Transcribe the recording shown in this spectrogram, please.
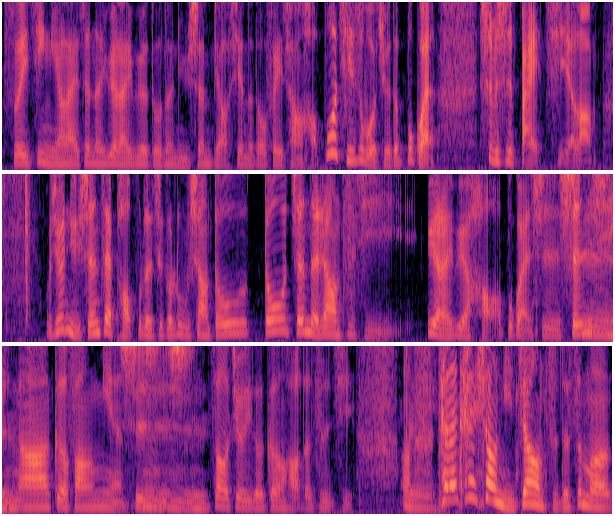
所以近年来真的越来越多的女生表现的都非常好。不过其实我觉得，不管是不是百捷了，我觉得女生在跑步的这个路上都，都都真的让自己。越来越好，不管是身形啊，各方面，是是是、嗯，造就一个更好的自己。嗯，才能看像你这样子的这么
